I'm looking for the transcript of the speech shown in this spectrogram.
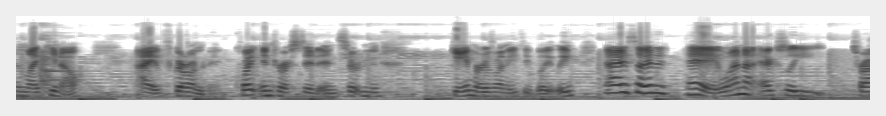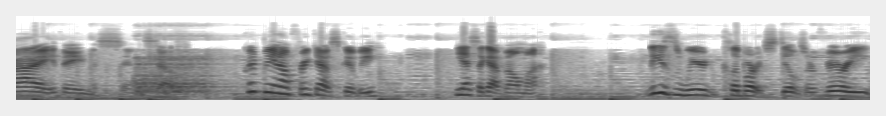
And like, you know, I've grown quite interested in certain gamers on YouTube lately, and I decided, hey, why not actually try things and stuff? Quit being all freaked out, Scooby. Yes, I got Velma. These weird clip art stills are very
